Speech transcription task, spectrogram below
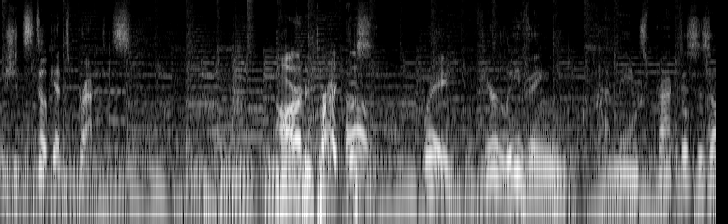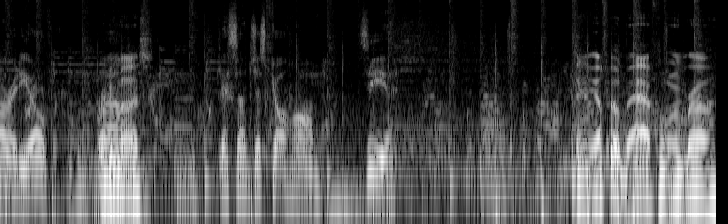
we should still get to practice. I already practiced. Oh, wait. If you're leaving, that means practice is already over. Pretty Well, much. Guess I'll just go home. See ya. Dang, I feel bad for him, bro.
